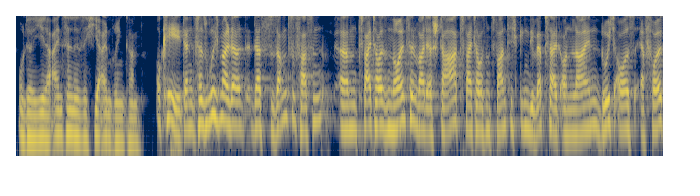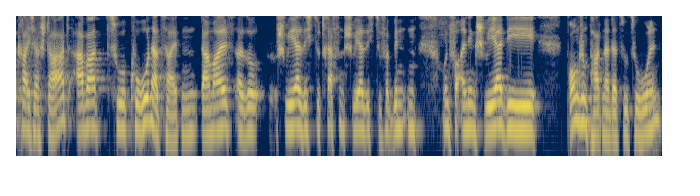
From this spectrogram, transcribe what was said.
oder jeder Einzelne sich hier einbringen kann. Okay, dann versuche ich mal da, das zusammenzufassen. Ähm, 2019 war der Start, 2020 ging die Website online, durchaus erfolgreicher Start, aber zu Corona-Zeiten damals, also schwer sich zu treffen, schwer sich zu verbinden und vor allen Dingen schwer die Branchenpartner dazu zu holen.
